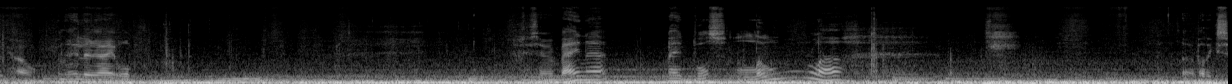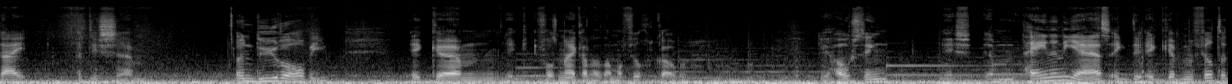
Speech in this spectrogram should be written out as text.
Ik hou een hele rij op. Dan zijn we bijna bij het bos Lola. Uh, wat ik zei, het is um, een dure hobby. Ik, um, ik, volgens mij kan dat allemaal veel goedkoper. Die hosting is een pain in the ass. Ik, ik heb een veel te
